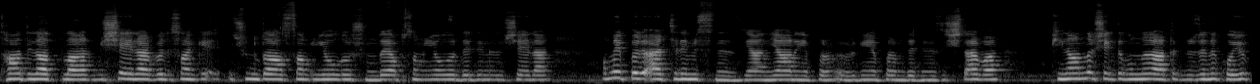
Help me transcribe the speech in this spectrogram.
tadilatlar, bir şeyler böyle sanki şunu da alsam iyi olur, şunu da yapsam iyi olur dediğiniz bir şeyler. Ama hep böyle ertelemişsiniz. Yani yarın yaparım, öbür gün yaparım dediğiniz işler var. Planlı bir şekilde bunları artık düzene koyup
